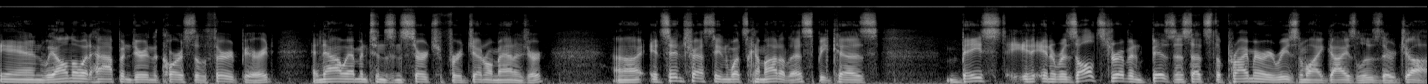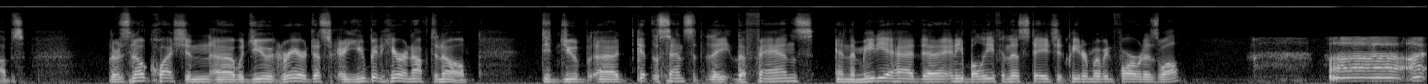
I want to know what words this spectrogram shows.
and we all know what happened during the course of the third period. And now Edmonton's in search for a general manager. Uh, it's interesting what's come out of this because, based in, in a results-driven business, that's the primary reason why guys lose their jobs. There's no question. Uh, would you agree or disagree? You've been here enough to know did you uh, get the sense that the, the fans and the media had uh, any belief in this stage at Peter moving forward as well? Uh, I,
